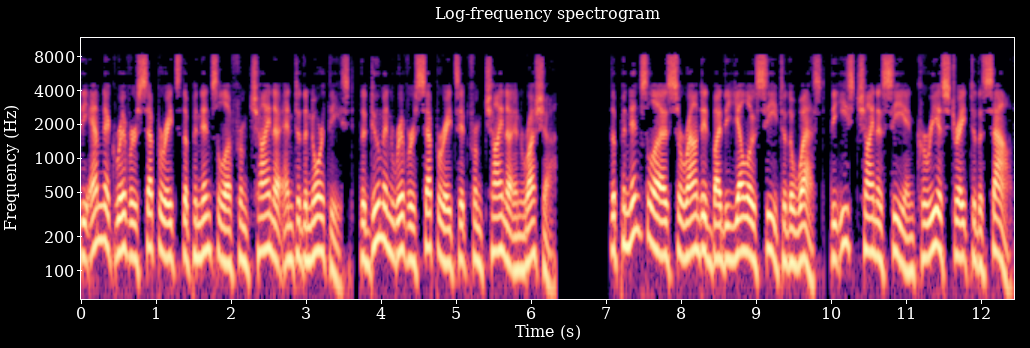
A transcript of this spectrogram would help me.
the Amnok River separates the peninsula from China and to the northeast, the Duman River separates it from China and Russia. The peninsula is surrounded by the Yellow Sea to the west, the East China Sea and Korea Strait to the south,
